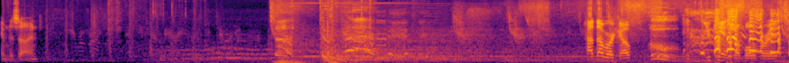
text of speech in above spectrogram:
Game design. How'd that work out? you can't jump over it.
